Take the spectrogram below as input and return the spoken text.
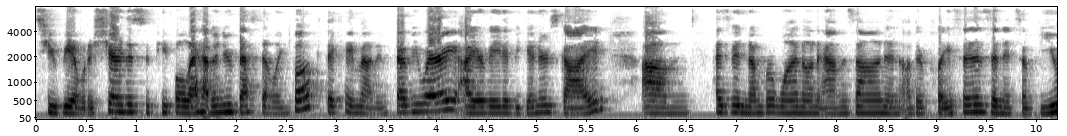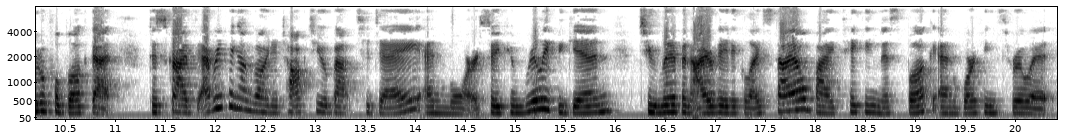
to be able to share this with people. I have a new best-selling book that came out in February, Ayurveda Beginner's Guide. Um, has been number one on Amazon and other places, and it's a beautiful book that describes everything I'm going to talk to you about today and more. So you can really begin to live an Ayurvedic lifestyle by taking this book and working through it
